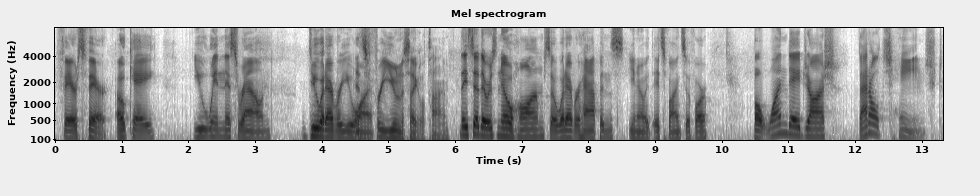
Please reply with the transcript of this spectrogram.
fair's fair. Okay, you win this round. Do whatever you It's want free unicycle time. they said there was no harm, so whatever happens, you know, it, it's fine so far. But one day, Josh, that all changed.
